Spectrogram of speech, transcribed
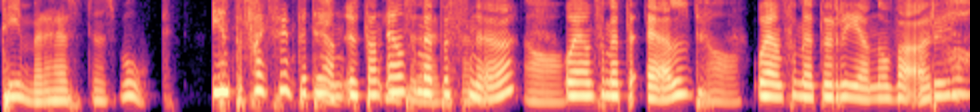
Timmerhästens bok. Inte, faktiskt inte den, Inte- utan en inte som den, heter Snö Ja. och en som heter Eld ja. och en som heter Ren och varg. Oh,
